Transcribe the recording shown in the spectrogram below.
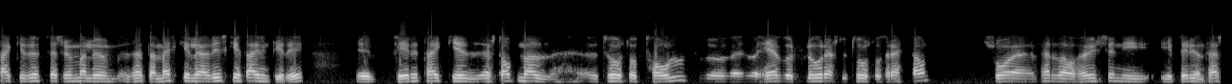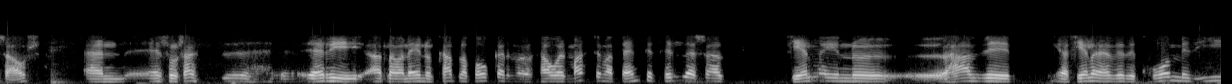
takið upp þessu umælum þetta merkilega viðskipt æfintýri. Fyrirtækið er stopnað eh, 2012, eh, hefur flugrestu 2013, svo fer það á hausinn í, í byrjun þessa árs. En eins og sagt eh, er í allavega einum kabla bókarinn og þá er margt sem að bendir til þess að félaginu uh, hafi, ja, félagi hafi verið komið í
